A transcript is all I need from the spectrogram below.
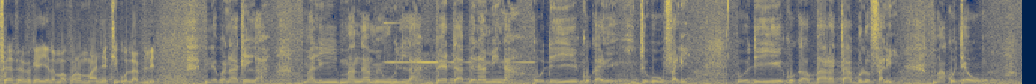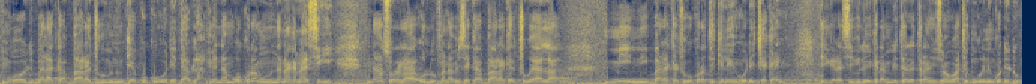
fɛn fɛn bɛ kɛ yɛlɛma kɔnɔ maa ɲɛ tɛ o la bilen ne kɔni hakili la mali mankan min wulila bɛɛ da bɛnna min kan o de ye ko ka jogow falen o de ye ko ka baara taabolo falen maako tɛ o mɔgɔw de b'a la ka baara jugu minnu kɛ ko k'o de dabila mɛnna mɔgɔ kura minnu nana ka na sigi n'a sɔrɔla olu fana bɛ se ka baara kɛ cogoya la min ni baara kɛcogo kɔrɔ tɛ kelen o de cɛ ka ɲi i kɛra sivili i kɛra militɛri ye transition waati kunkurunin ko de don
